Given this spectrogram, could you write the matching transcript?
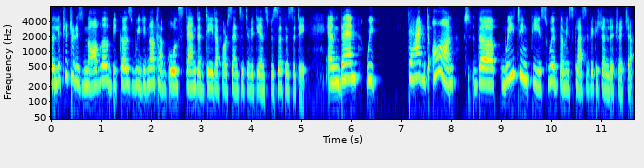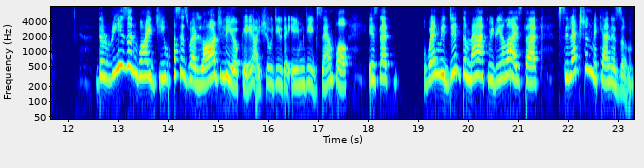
the literature is novel because we did not have gold standard data for sensitivity and specificity. And then we tagged on the weighting piece with the misclassification literature. The reason why GWASs were largely okay, I showed you the AMD example, is that when we did the math, we realized that selection mechanism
